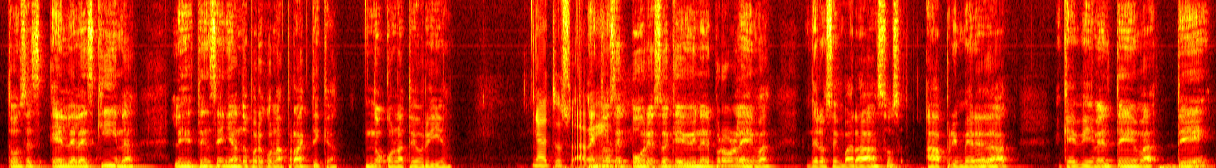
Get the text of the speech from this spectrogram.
Entonces, el de la esquina les está enseñando, pero con la práctica, no con la teoría. Ya tú sabes. Entonces, por eso es que viene el problema de los embarazos a primera edad, que viene el tema de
